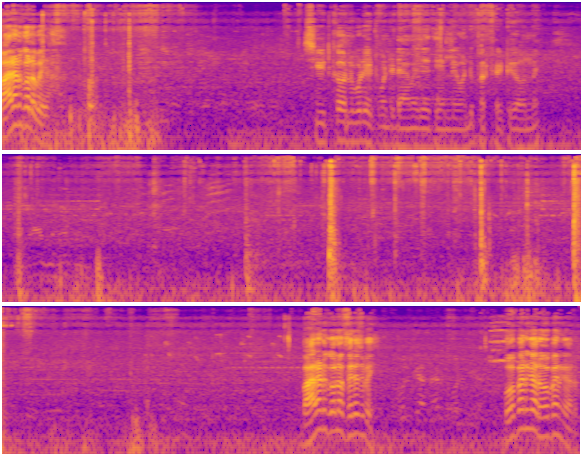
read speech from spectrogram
బాగా అనుకోలే భయ్యా. సీట్ కవర్లు కూడా ఎటువంటి డ్యామేజ్ అయితే ఏం లేవండి పర్ఫెక్ట్గా ఉన్నాయి. బాగా గోలో ఫిరోజ్ భాయ్. ఓపెన్ గారు ఓపెన్ గారు.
